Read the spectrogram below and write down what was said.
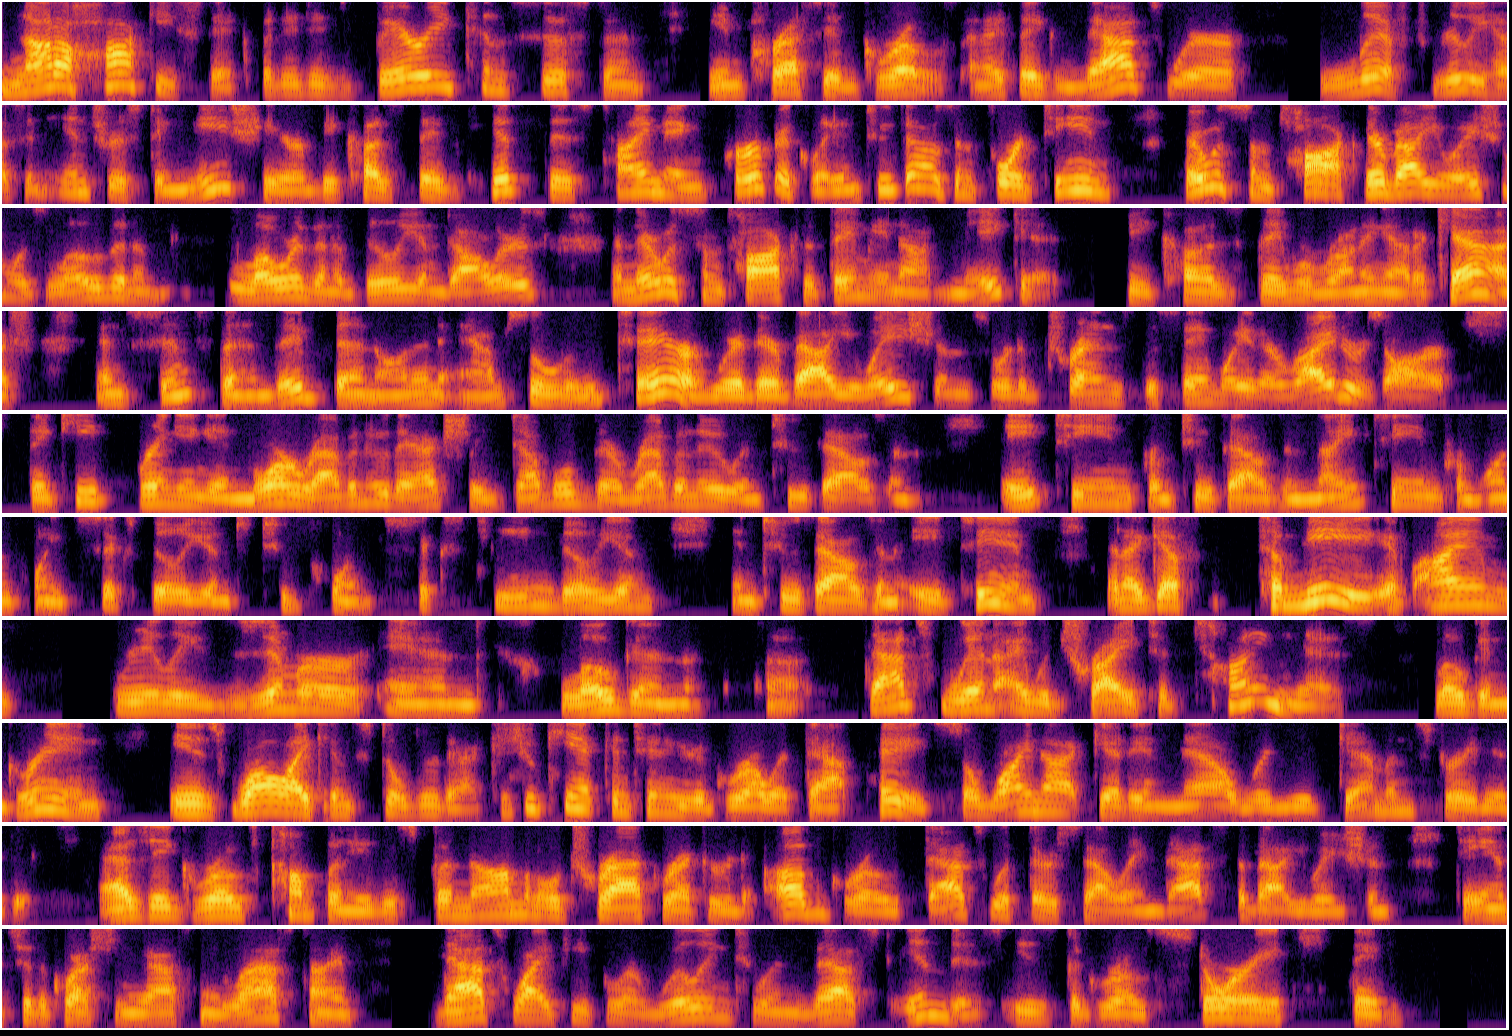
not a hockey stick but it is very consistent impressive growth. And i think that's where Lyft really has an interesting niche here because they've hit this timing perfectly. In 2014, there was some talk, their valuation was low than a, lower than a billion dollars, and there was some talk that they may not make it because they were running out of cash. And since then, they've been on an absolute tear where their valuation sort of trends the same way their riders are. They keep bringing in more revenue. They actually doubled their revenue in 2000. 18 from 2019 from 1.6 billion to 2.16 billion in 2018 and i guess to me if i'm really zimmer and logan uh, that's when i would try to time this logan green is while i can still do that because you can't continue to grow at that pace. So why not get in now where you've demonstrated as a growth company, this phenomenal track record of growth. That's what they're selling. That's the valuation. To answer the question you asked me last time, that's why people are willing to invest in this is the growth story. They've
